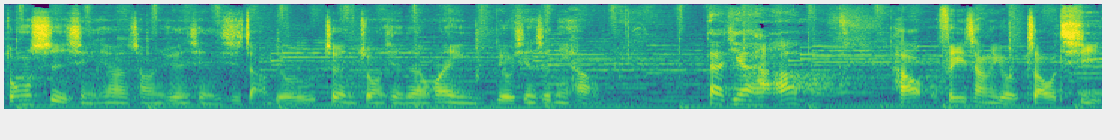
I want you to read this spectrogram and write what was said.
东市形象商圈前理事长刘正中先生，欢迎刘先生，你好。大家好，好，非常有朝气。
